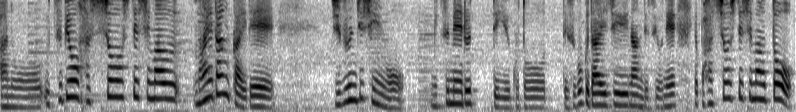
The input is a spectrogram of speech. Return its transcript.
あのうつ病発症してしまう前段階で自分自身を見つめるっていうことってすごく大事なんですよね。やっぱ発症してしまうと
